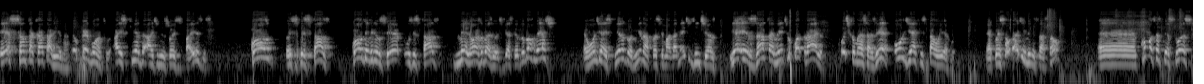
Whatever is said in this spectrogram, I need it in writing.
e Santa Catarina. Eu pergunto, a esquerda administrou esses países? Qual, esses estados, qual deveriam ser os estados melhores do Brasil? Devia ser do Nordeste, é onde a esquerda domina aproximadamente 20 anos. E é exatamente o contrário. Hoje começa a ver onde é que está o erro. É a questão da administração. É, como essas pessoas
